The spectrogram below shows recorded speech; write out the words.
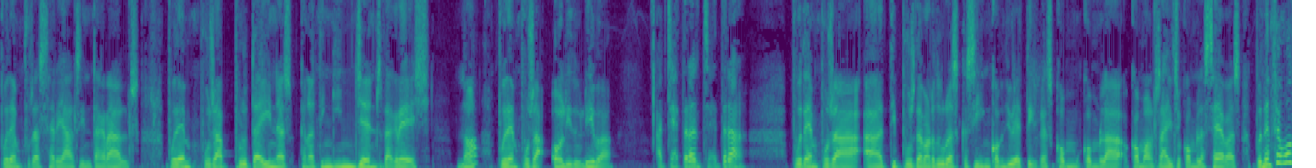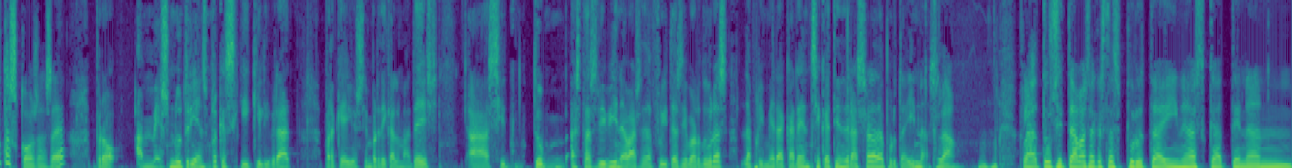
podem posar cereals integrals, podem posar proteïnes que no tinguin gens de greix, no? podem posar oli d'oliva, etc etc. Podem posar eh, tipus de verdures que siguin com diurètiques, com, com, la, com els alls o com les cebes. Podem fer moltes coses, eh? però amb més nutrients perquè sigui equilibrat. Perquè jo sempre dic el mateix. Eh, si tu estàs vivint a base de fruites i verdures, la primera carència que tindràs serà de proteïnes. Clar, Clar tu citaves aquestes proteïnes que tenen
